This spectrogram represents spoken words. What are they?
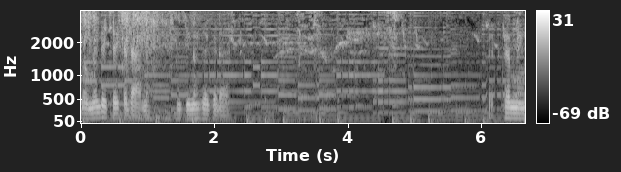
เราไม่ได้ใช้กระดาษนะจริงๆต้องใช้กระดาษแป๊บนึง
